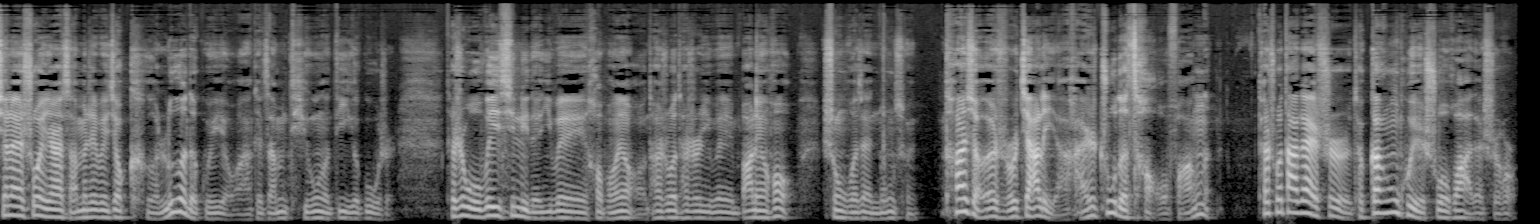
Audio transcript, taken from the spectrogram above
先来说一下咱们这位叫可乐的鬼友啊，给咱们提供的第一个故事。他是我微信里的一位好朋友，他说他是一位八零后，生活在农村。他小的时候家里啊还是住的草房呢。他说大概是他刚会说话的时候，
